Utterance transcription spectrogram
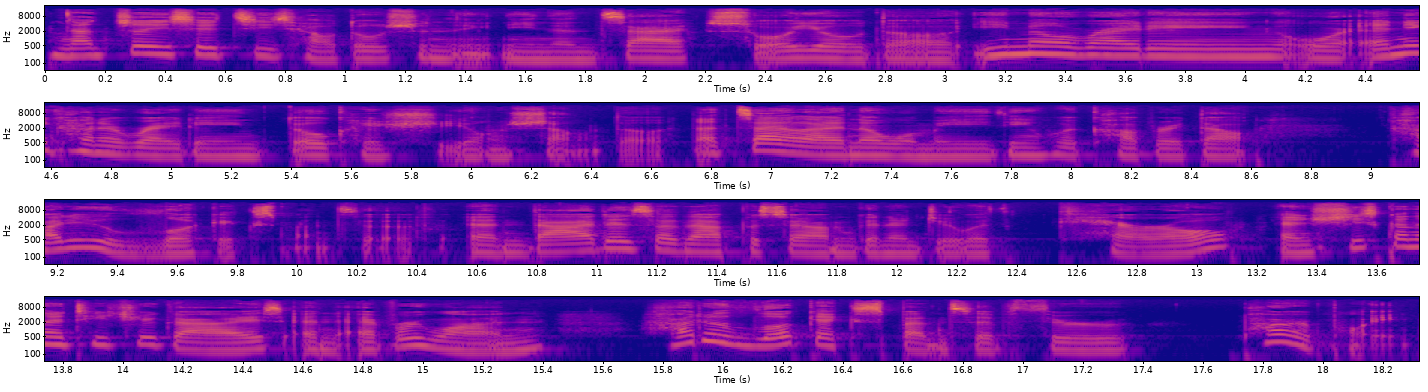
那这一些技巧都是你你能在所有的 email writing or any kind of writing 都可以使用上的。那再来呢，我们一定会 cover 到。How do you look expensive? And that is an episode I'm going to do with Carol. And she's going to teach you guys and everyone how to look expensive through PowerPoint.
